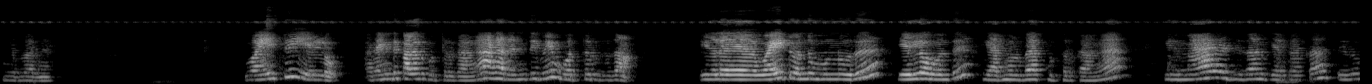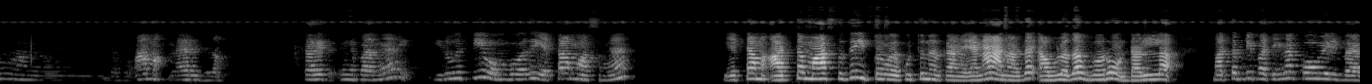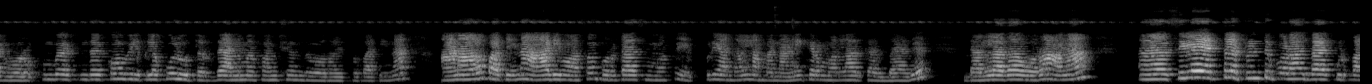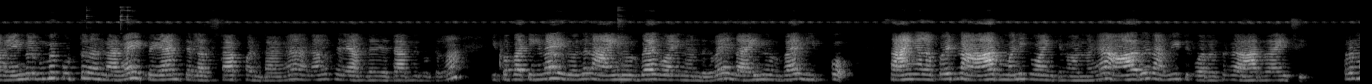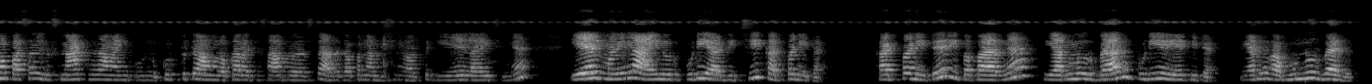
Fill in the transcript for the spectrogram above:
இங்கே பாருங்கள் ஒயிட்டு எல்லோ ரெண்டு கலர் கொடுத்துருக்காங்க. ஆனால் ரெண்டுமே ஒத்துறது தான் இதில் ஒயிட் வந்து முந்நூறு எல்லோ வந்து இரநூறு பேக் கொடுத்துருக்காங்க. இது மேரேஜ் தான் கேட்டாக்கா திருமணம். ஆமாம் மேரேஜ் தான். கரெக்ட் இங்கே பாருங்கள் இருபத்தி ஒம்பது எட்டாம் மாதங்க எட்டாம் அடுத்த மாதத்து இப்போ கொடுத்துன்னு இருக்காங்க. ஏன்னா அதனால தான் அவ்வளோதான் வரும் டல்லாக மற்றபடி பார்த்தீங்கன்னா கோவில் பேக் வரும். கும்ப இந்த கோவிலுக்குள்ள கூழ் ஊற்றுறது அந்த மாதிரி ஃபங்க்ஷன் வரும். இப்போ பார்த்தீங்கன்னா ஆனாலும் பார்த்தீங்கன்னா ஆடி மாதம் புரட்டாசி மாதம் எப்படியா இருந்தாலும் நம்ம நினைக்கிற மாதிரிலாம் இருக்காது பேகு டல்லாக தான் வரும். ஆனால் சில இடத்துல பிரிண்ட் போடாத பேக் கொடுப்பாங்க. எங்களுக்குமே கொடுத்துருந்தாங்க இப்போ ஏன்னு தெரியல ஸ்டாப் பண்ணிட்டாங்க. அதனால சரி அந்த டாபிக் கொடுத்துலாம் இப்போ பார்த்தீங்கன்னா இது வந்து நான் ஐநூறு பேக் வாங்கி வந்துக்கிறேன் இந்த ஐநூறு பேக் இப்போ சாயங்காலம் போயிட்டு நான் ஆறு மணிக்கு வாங்கிக்கணும் வந்தேங்க. ஆறு நான் வீட்டுக்கு வர்றதுக்கு ஆறு ஆயிடுச்சு. அப்புறமா பசங்களுக்கு ஸ்நாக்ஸ் தான் வாங்கி கொடு- கொடுத்துட்டு அவங்கள உட்கார வச்சு சாப்பிட வச்சுட்டு அதுக்கப்புறம் நான் மிஷின் வரத்துக்கு ஏழு ஆயிடுச்சுங்க. ஏழு மணியில் ஐநூறு புடி அடித்து கட் பண்ணிட்டேன். கட் பண்ணிவிட்டு இப்போ பாருங்கள் இரநூறு பேகு புடியை ஏற்றிட்டேன் இரநூறு முந்நூறு பேகு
